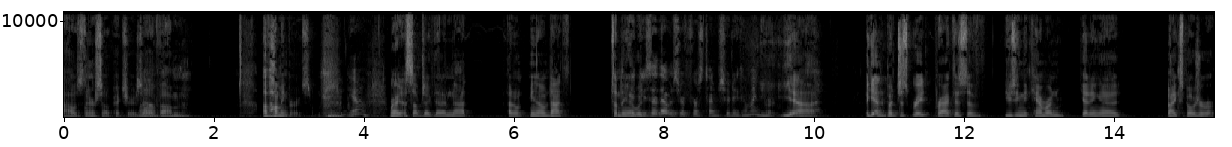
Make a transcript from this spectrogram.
thousand or so pictures Wow. of um, of hummingbirds. Yeah. right, a subject that I'm not. I don't. You know, not something I I would. you said that was your first time shooting hummingbird. Yeah. Again, but just great practice of using the camera and getting a, my exposure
